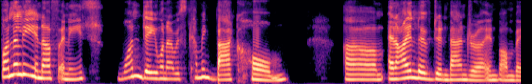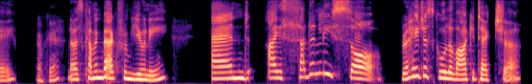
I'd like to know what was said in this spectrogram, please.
Funnily enough Anees one day when I was coming back home, um, and I lived in Bandra in Bombay. Okay. And I was coming back from uni, and I suddenly saw Raheja School of Architecture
